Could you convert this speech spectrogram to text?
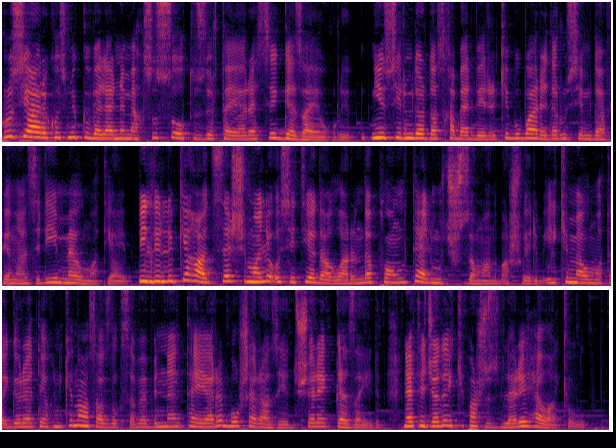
Rusiya Aerokosmik Qüvvələrinə məxsus Su-34 təyyarəsi qəzaya uğrayıb. News 24 az xəbər verir ki, bu barədə Rusiya Müdafiə Nazirliyi məlumat yayıb. Bildirilib ki, hadisə Şimali Osetiya dağlarında planlı təlim uçuşu zamanı baş verib. İlkin məlumata görə texniki nasazlıq səbəbindən təyyarə boş əraziyə düşərək qəza edib. Nəticədə ekipaj üzvləri həlak olub.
